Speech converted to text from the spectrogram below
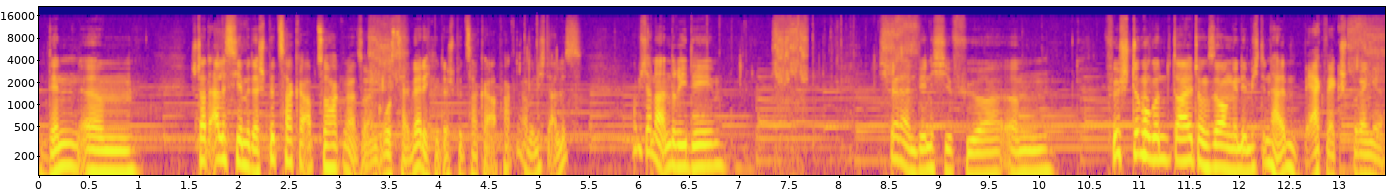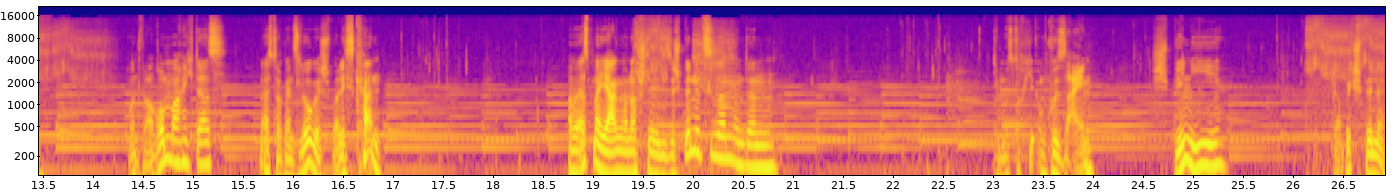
Denn, ähm, statt alles hier mit der Spitzhacke abzuhacken, also einen Großteil werde ich mit der Spitzhacke abhacken, aber nicht alles, habe ich eine andere Idee. Ich werde ein wenig hier für, ähm, für Stimmung und Unterhaltung sorgen, indem ich den halben Berg wegsprenge. Und warum mache ich das? Na, ist doch ganz logisch, weil ich es kann. Aber erstmal jagen wir noch schnell diese Spinne zusammen und dann... Die muss doch hier irgendwo sein. Spinni. Ich glaube, ich spinne.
